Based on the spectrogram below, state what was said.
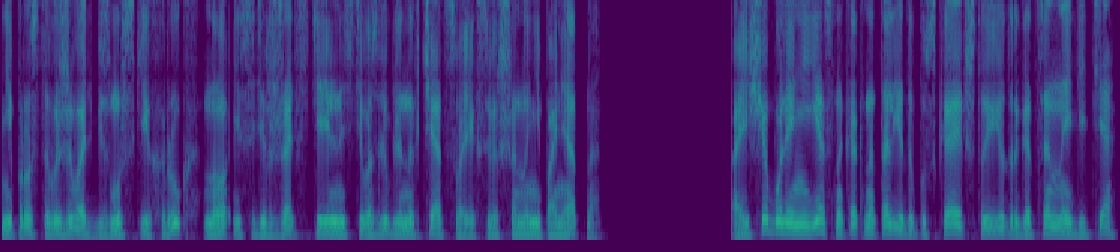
Не просто выживать без мужских рук, но и содержать в стерильности возлюбленных чад своих совершенно непонятно. А еще более неясно, как Наталья допускает, что ее драгоценное дитя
